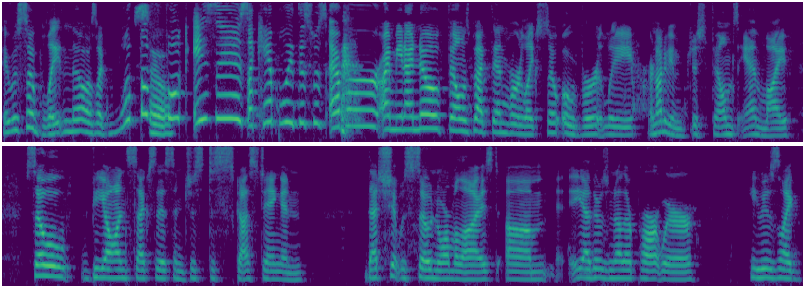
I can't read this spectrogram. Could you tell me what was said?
It was so blatant though. I was like, what the so, fuck is this? I can't believe this was ever. I mean, I know films back then were like so overtly, or not even just films and life, so beyond sexist and just disgusting and that shit was so normalized. Um, yeah, there's another part where he was like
